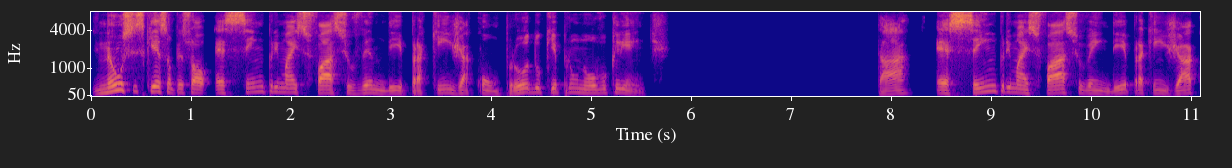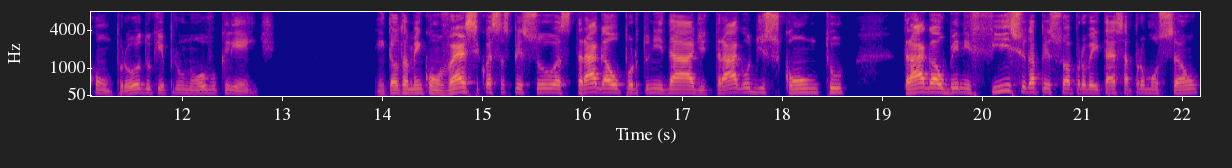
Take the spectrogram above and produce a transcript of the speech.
Não se esqueçam, pessoal, é sempre mais fácil vender para quem já comprou do que para um novo cliente. Tá? É sempre mais fácil vender para quem já comprou do que para um novo cliente. Então também converse com essas pessoas, traga a oportunidade, traga o desconto traga o benefício da pessoa aproveitar essa promoção.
